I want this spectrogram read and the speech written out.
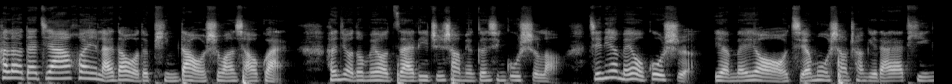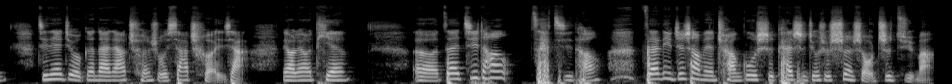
Hello，大家欢迎来到我的频道，我是王小拐。很久都没有在荔枝上面更新故事了，今天没有故事，也没有节目上传给大家听，今天就跟大家纯属瞎扯一下，聊聊天。呃，在鸡汤，在鸡汤，在荔枝上面传故事，开始就是顺手之举嘛。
